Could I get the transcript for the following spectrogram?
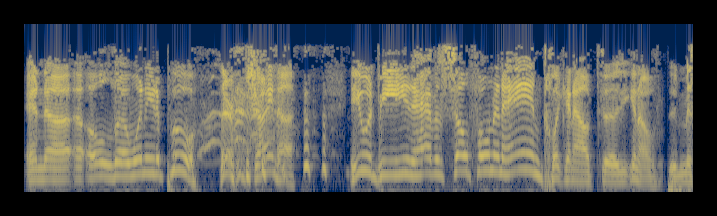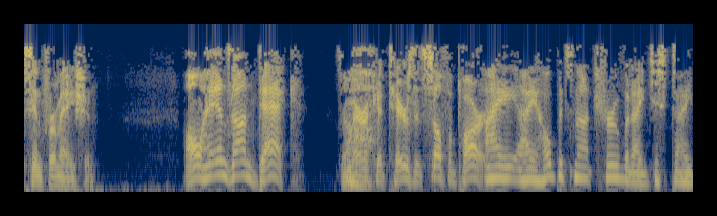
and uh, old uh, Winnie the Pooh there in China, he would be he'd have his cell phone in hand, clicking out uh, you know misinformation. All hands on deck. America tears itself apart. I, I hope it's not true, but I just I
